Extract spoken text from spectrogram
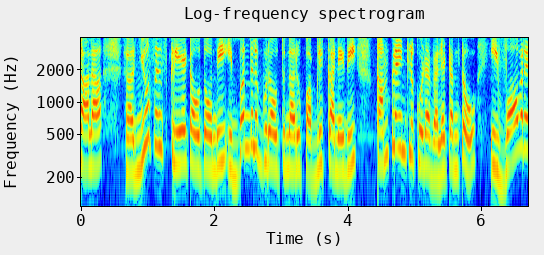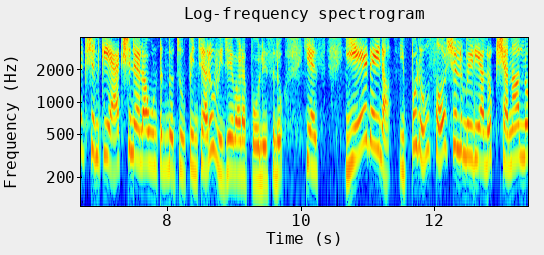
చాలా న్యూసెన్స్ క్రియేట్ అవుతోంది. ఇబ్బందులకు గురవుతున్నారు పబ్లిక్ అనేది. కంప్లైంట్లు కూడా వెళ్ళటంతో ఈ ఓవర్ యాక్షన్కి యాక్షన్ ఎలా ఉంటుందో చూపించారు విజయవాడ పోలీసులు. ఎస్ ఏదైనా ఇప్పుడు సోషల్ మీడియాలో క్షణాల్లో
